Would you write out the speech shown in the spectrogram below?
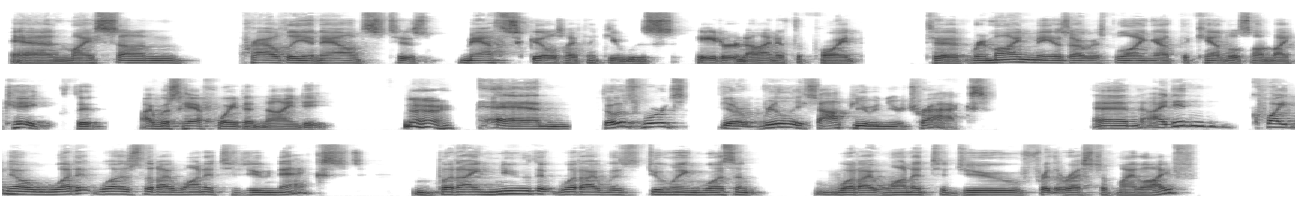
And my son proudly announced his math skills. I think he was eight or nine at the point to remind me as I was blowing out the candles on my cake that I was halfway to 90. and those words you know, really stop you in your tracks. And I didn't quite know what it was that I wanted to do next, but I knew that what I was doing wasn't what I wanted to do for the rest of my life.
